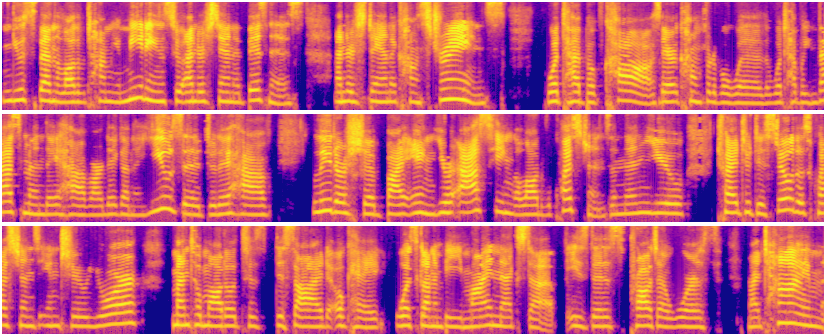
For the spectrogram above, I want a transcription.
you spend a lot of time in meetings to understand the business understand the constraints what type of cost they're comfortable with, what type of investment they have, are they going to use it? Do they have leadership buy in? You're asking a lot of questions, and then you try to distill those questions into your mental model to decide, okay, what's going to be my next step? Is this project worth my time?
